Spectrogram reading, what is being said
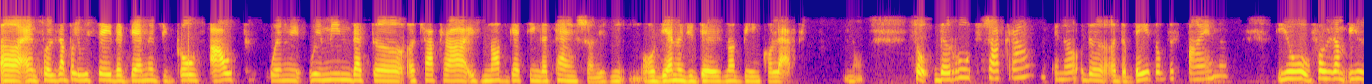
uh, and for example we say that the energy goes out when we, we mean that uh, a chakra is not getting attention or the energy there is not being collapsed you know so the root chakra you know the uh, the base of the spine you, for example, you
